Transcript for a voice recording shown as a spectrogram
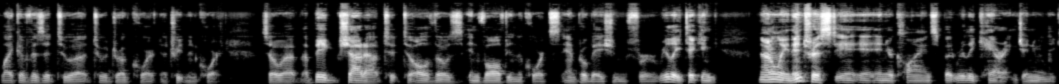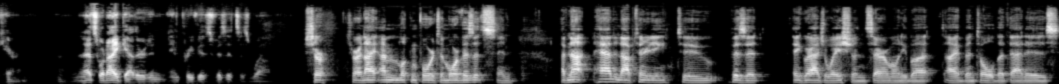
like a visit to a to a drug court, a treatment court. So uh, a big shout out to, to all of those involved in the courts and probation for really taking not only an interest in, in your clients, but really caring, genuinely caring. Um, and that's what I gathered in, in previous visits as well. Sure, sure. And I, I'm looking forward to more visits. And I've not had an opportunity to visit a graduation ceremony, but I've been told that that is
